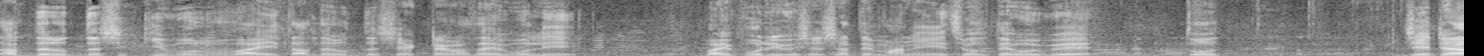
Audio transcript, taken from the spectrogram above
তাদের উদ্দেশ্যে কি বলব ভাই? তাদের উদ্দেশ্যে একটা কথাই বলি ভাই পরিবেশের সাথে মানিয়ে চলতে হবে তো যেটা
